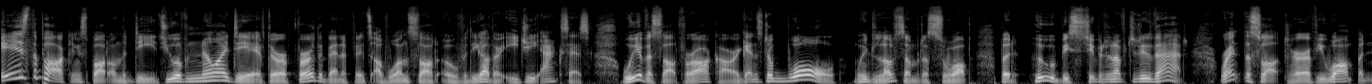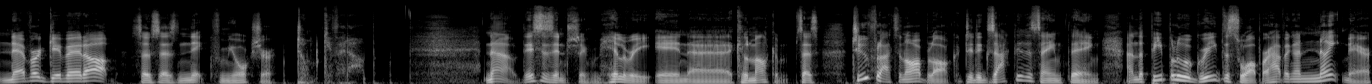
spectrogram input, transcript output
Is the parking spot on the deeds? You have no idea if there are further benefits of one slot over the other, e.g., access. We have a slot for our car against a wall. We'd love someone to swap, but who would be stupid enough to do that? Rent the slot to her if you want, but never give it up. So says Nick from Yorkshire. Don't give it up. Now, this is interesting from Hillary in uh, Kilmacolm. Says, two flats in our block did exactly the same thing, and the people who agreed to swap are having a nightmare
